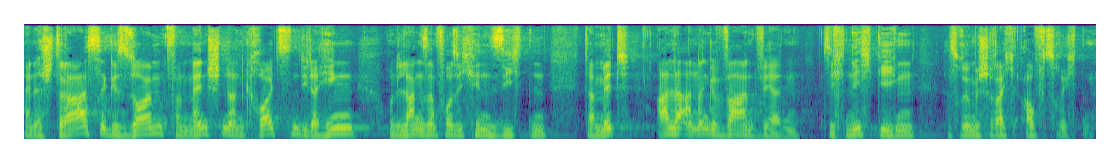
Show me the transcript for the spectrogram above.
Eine Straße gesäumt von Menschen an Kreuzen, die da hingen und langsam vor sich hin siechten, damit alle anderen gewarnt werden, sich nicht gegen das römische Reich aufzurichten.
